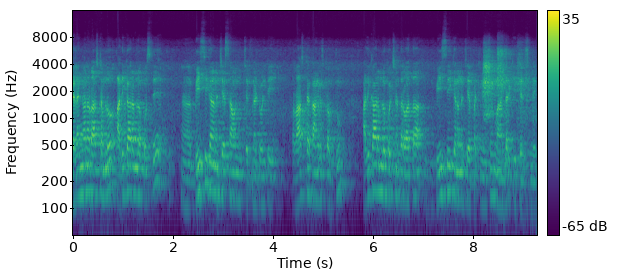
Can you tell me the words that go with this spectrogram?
తెలంగాణ రాష్ట్రంలో అధికారంలోకి వస్తే బీసీ గణన చేస్తామని చెప్పినటువంటి రాష్ట్ర కాంగ్రెస్ ప్రభుత్వం అధికారంలోకి వచ్చిన తర్వాత బీసీ గణన చేపట్టిన విషయం మనందరికీ తెలిసిందే.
